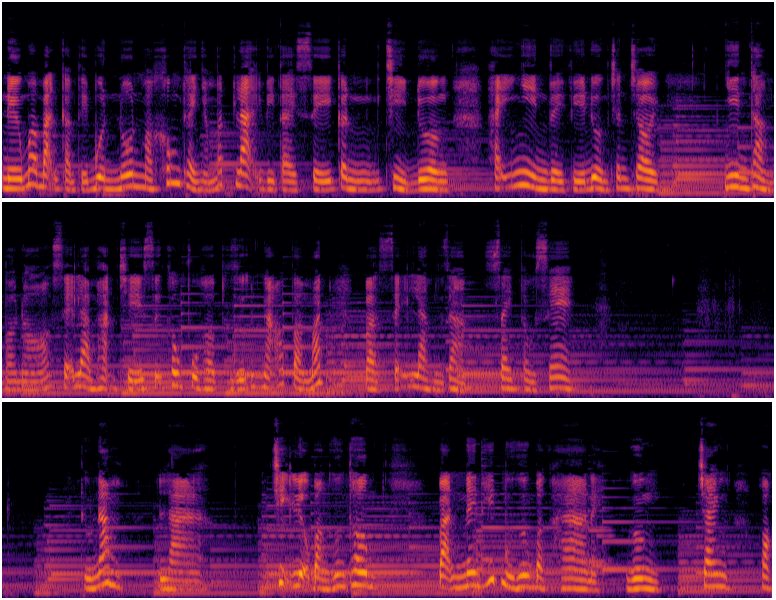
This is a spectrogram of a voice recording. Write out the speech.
nếu mà bạn cảm thấy buồn nôn mà không thể nhắm mắt lại vì tài xế cần chỉ đường, hãy nhìn về phía đường chân trời. Nhìn thẳng vào nó sẽ làm hạn chế sự không phù hợp giữa não và mắt và sẽ làm giảm say tàu xe. Thứ năm là trị liệu bằng hương thơm. Bạn nên hít mùi hương bạc hà này, gừng, chanh hoặc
